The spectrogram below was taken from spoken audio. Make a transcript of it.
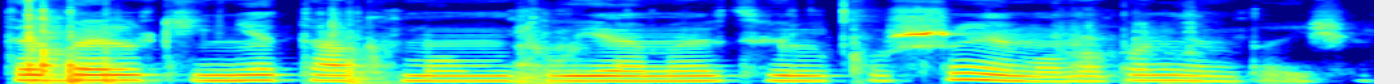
Te belki nie tak montujemy, tylko Szymon, pamiętaj się.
